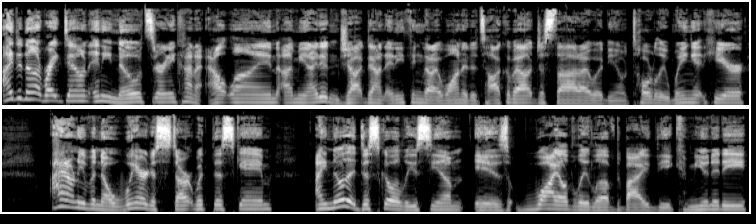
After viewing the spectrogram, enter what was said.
I did not write down any notes or any kind of outline. I mean, I didn't jot down anything that I wanted to talk about. Just thought I would, you know, totally wing it here. I don't even know where to start with this game. I know that Disco Elysium is wildly loved by the community.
